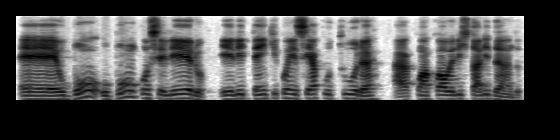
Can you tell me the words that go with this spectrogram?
é, o, bom, o bom conselheiro ele tem que conhecer a cultura ah, com a qual ele está lidando.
